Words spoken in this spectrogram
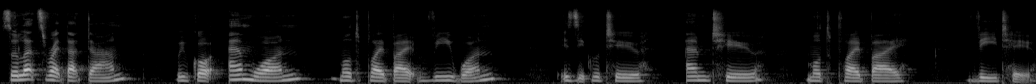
So let's write that down. We've got M1 multiplied by V1 is equal to M2 multiplied by V2.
